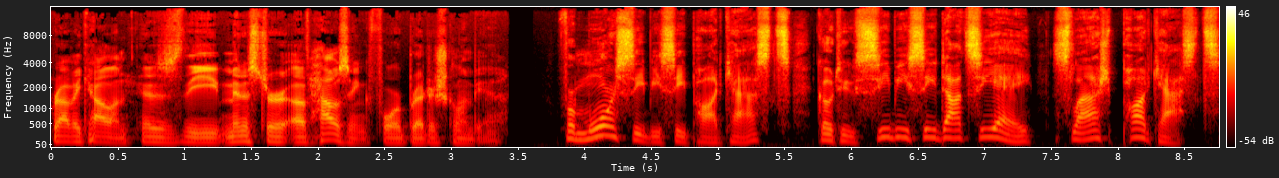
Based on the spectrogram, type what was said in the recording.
Ravi Kahlon is the Minister of Housing for British Columbia. For more CBC podcasts, go to cbc.ca slash podcasts.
